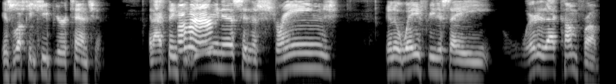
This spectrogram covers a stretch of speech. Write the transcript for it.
is what can keep your attention, and I think the eeriness and the strange, in a way, for you to say, where did that come from?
